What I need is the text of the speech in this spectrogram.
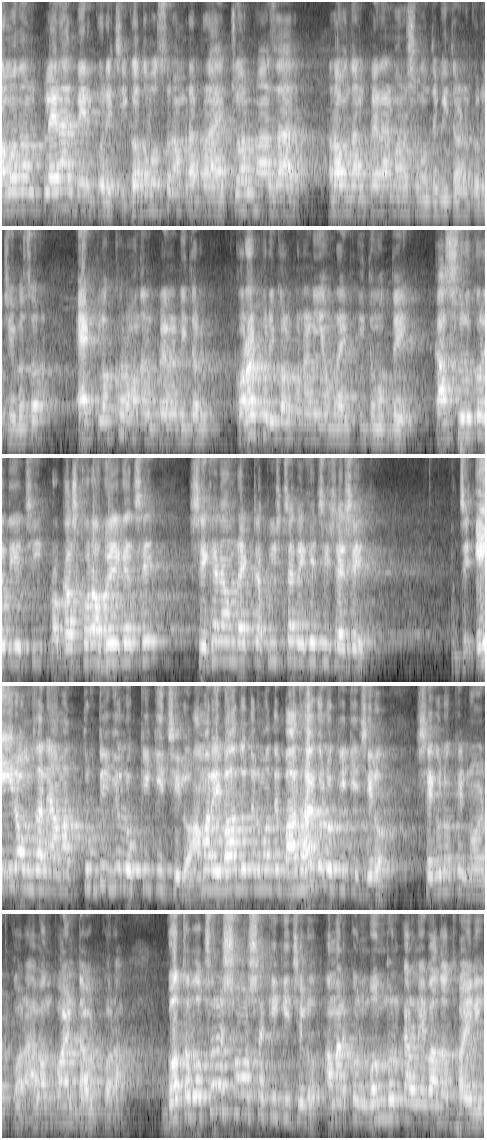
রমাদান প্ল্যানার বের করেছি। গত বছর আমরা প্রায় চুয়ান্ন হাজার রমাদান প্ল্যানার মানুষের মধ্যে বিতরণ করেছি। এবছর এক লক্ষ রমাদান প্ল্যানার বিতরণ করার পরিকল্পনা নিয়ে আমরা ইতিমধ্যে কাজ শুরু করে দিয়েছি, প্রকাশ করা হয়ে গেছে। সেখানে আমরা একটা পৃষ্ঠা রেখেছি শেষে, যে এই রমজানে আমার ত্রুটিগুলো কি কি ছিল? আমার ইবাদতের মধ্যে বাধাগুলো কি কি ছিল? সেগুলোকে নোট করা এবং পয়েন্ট আউট করা। গত বছরের সমস্যা কি কি ছিল? আমার কোন বন্ধুর কারণে ইবাদত হয়নি?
